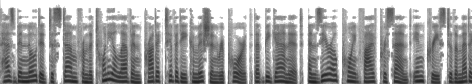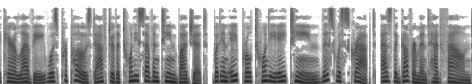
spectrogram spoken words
has been noted to stem from the 2011 Productivity Commission report that began it, and 0.5% increase to the Medicare levy was proposed after the 2017 budget, but in April 2018 this was scrapped, as the government had found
